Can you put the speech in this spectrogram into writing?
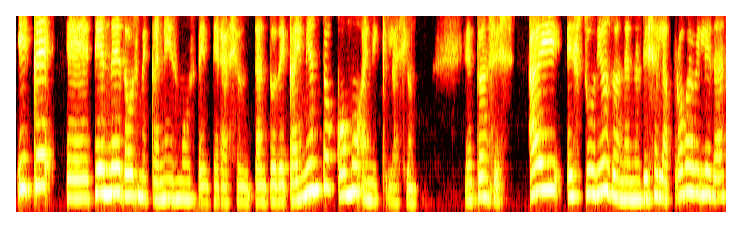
y que eh, tiene dos mecanismos de interacción, tanto decaimiento como aniquilación. Entonces, hay estudios donde nos dice la probabilidad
